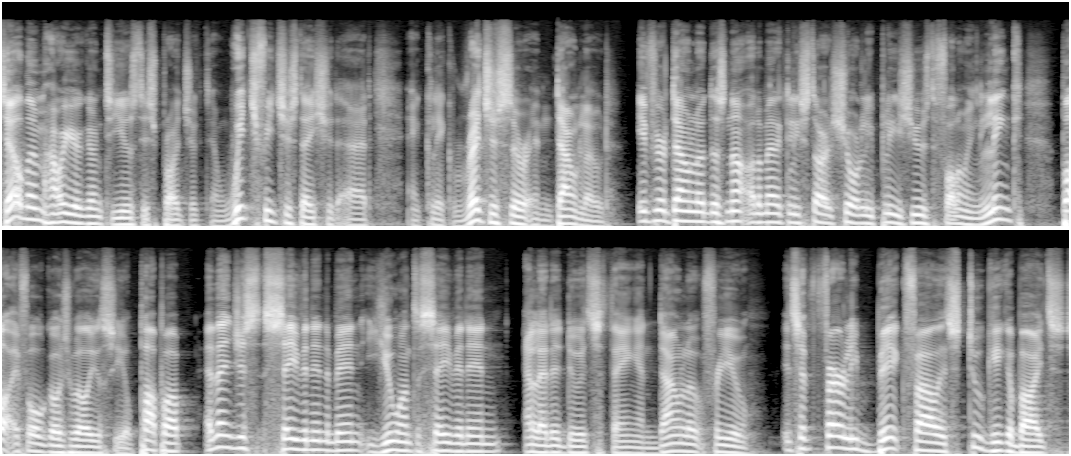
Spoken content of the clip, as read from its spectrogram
tell them how you're going to use this project and which features they should add and click register and download. If your download does not automatically start shortly, please use the following link, but if all goes well, you'll see a pop up and then just save it in the bin you want to save it in and let it do its thing and download for you. It's a fairly big file, it's 2 gigabytes.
